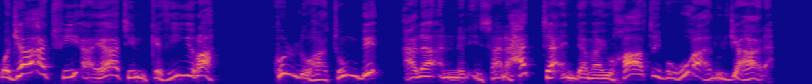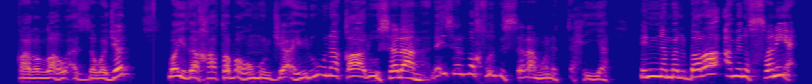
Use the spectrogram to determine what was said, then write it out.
وجاءت في آيات كثيرة كلها تنبئ على أن الإنسان حتى عندما يخاطبه أهل الجهالة قال الله عز وجل وإذا خاطبهم الجاهلون قالوا سلاما ليس المقصود بالسلام هنا التحية إنما البراءة من الصنيع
